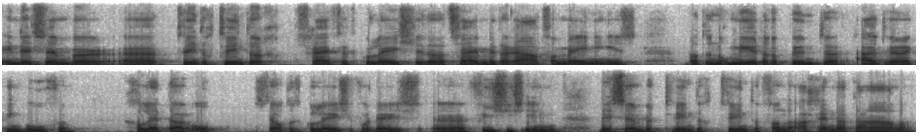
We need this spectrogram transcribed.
In december eh, 2020 schrijft het college dat zij met de raad van mening is dat er nog meerdere punten uitwerking behoeven. Gelet daarop stelt het college voor deze eh, visies in december 2020 van de agenda te halen.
